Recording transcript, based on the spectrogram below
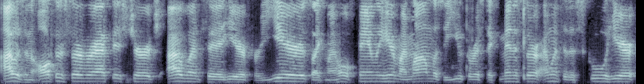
I was an altar server at this church. I went to here for years, like my whole family here. My mom was a Eucharistic minister. I went to the school here.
